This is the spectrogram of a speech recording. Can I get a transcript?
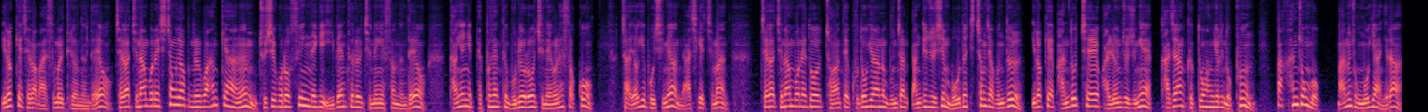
이렇게 제가 말씀을 드렸는데요. 제가 지난번에 시청자분들과 함께하는 주식으로 수익 내기 이벤트를 진행했었는데요. 당연히 100% 무료로 진행을 했었고, 자, 여기 보시면 아시겠지만, 제가 지난번에도 저한테 구독이라는 문자 남겨주신 모든 시청자분들, 이렇게 반도체 관련주 중에 가장 급등 확률이 높은 딱 한 종목, 많은 종목이 아니라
